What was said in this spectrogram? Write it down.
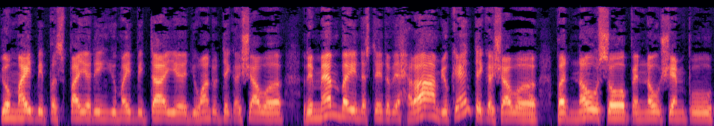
You might be perspiring, you might be tired, you want to take a shower. Remember in the state of ihram, you can take a shower, but no soap and no shampoo.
